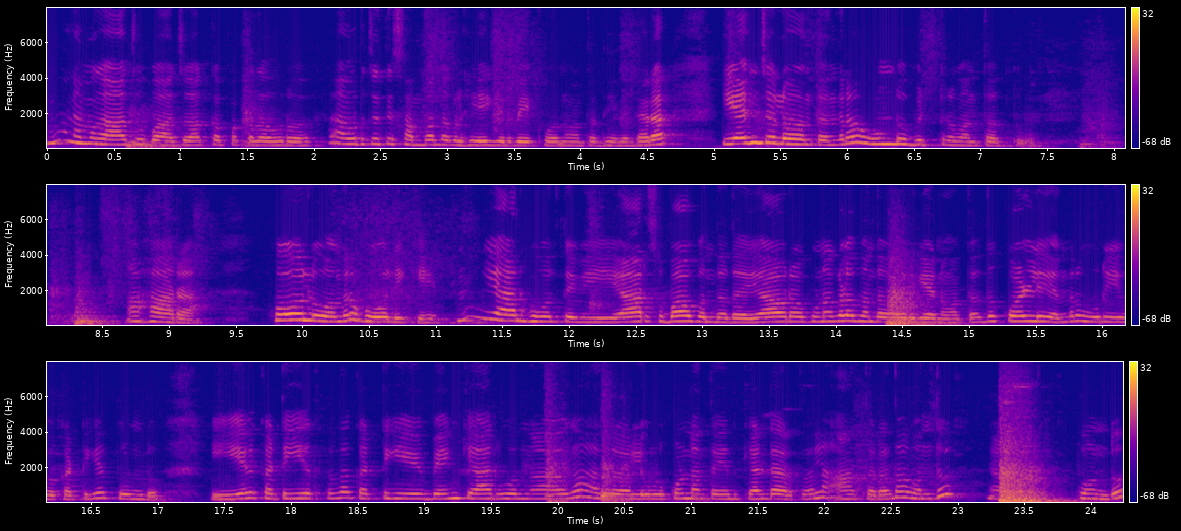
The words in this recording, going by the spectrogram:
ನಮಗೆ ಆಜು ಬಾಜು, ಅಕ್ಕಪಕ್ಕದವರು, ಅವ್ರ ಜೊತೆ ಸಂಬಂಧಗಳು ಹೇಗಿರಬೇಕು ಅನ್ನುವಂಥದ್ದು ಹೇಳಿದ್ದಾರೆ. ಎಂಜಲು ಅಂತಂದ್ರೆ ಉಂಡು ಬಿಟ್ಟಿರುವಂಥದ್ದು. ಆಹಾರ. ಹೋಲು ಅಂದ್ರೆ ಹೋಲಿಕೆ. ಯಾರು ಹೋಲ್ತೀವಿ, ಯಾರು ಸ್ವಭಾವ ಬಂದದ ಯಾರ ಗುಣಗಳು ಬಂದವ ಅವ್ರಿಗೆ ಅನ್ನುವಂಥದ್ದು ಕೊಳ್ಳಿ ಅಂದ್ರೆ ಉರಿಯುವ ಕಟ್ಟಿಗೆ ತುಂಡು. ಏನು ಕಟ್ಟಿಗೆ ಇರ್ತದ, ಕಟ್ಟಿಗೆ ಬೆಂಕಿ ಯಾರು ಹೋದಾಗ ಅದರಲ್ಲಿ ಉಳ್ಕೊಂಡಂಥ ಏನು ಕೆಂಡ ಇರ್ತದಲ್ಲ, ಆ ಥರದ ಒಂದು ತುಂಡು.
